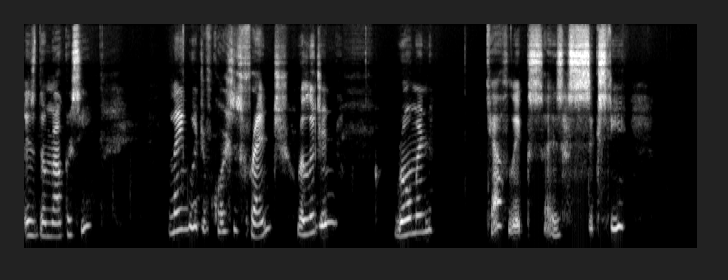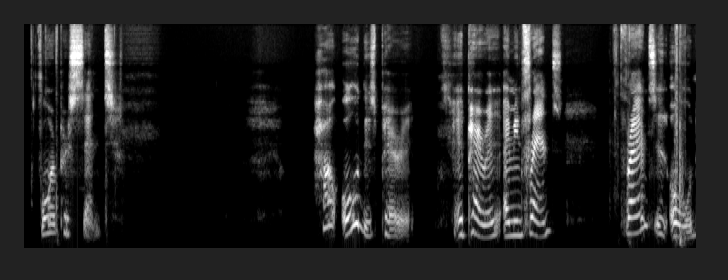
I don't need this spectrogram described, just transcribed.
is democracy. Language, of course, is French. Religion, Roman Catholics is 64%. How old is Paris? Uh, Paris, I mean France. France is old,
